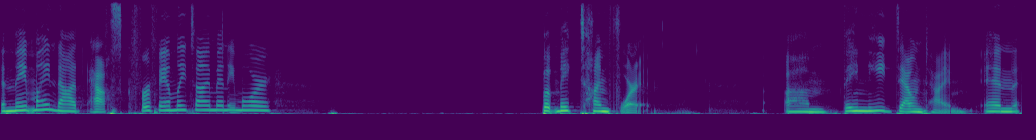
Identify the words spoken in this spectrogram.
And they might not ask for family time anymore, but make time for it. Um, they need downtime. And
